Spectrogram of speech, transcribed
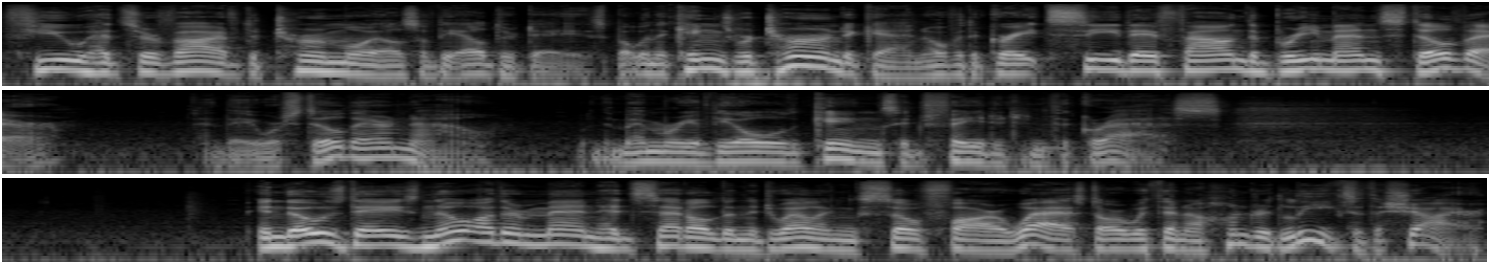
Few had survived the turmoils of the elder days, but when the kings returned again over the great sea, they found the Bree men still there. And they were still there now, when the memory of the old kings had faded into the grass. In those days, no other men had settled in the dwellings so far west or within a hundred leagues of the Shire,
